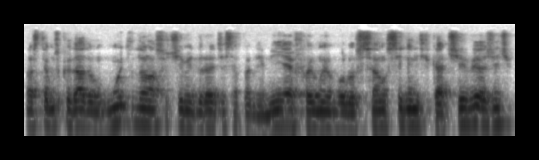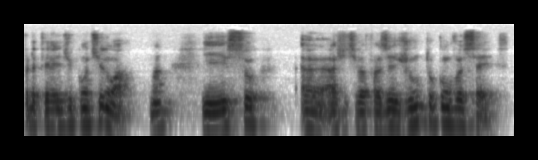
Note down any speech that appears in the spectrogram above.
nós temos cuidado muito do nosso time durante essa pandemia, foi uma evolução significativa e a gente pretende continuar, né? E isso uh, a gente vai fazer junto com vocês.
